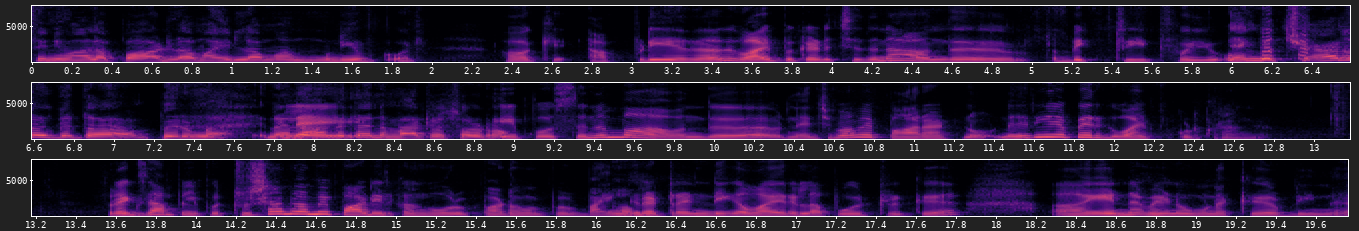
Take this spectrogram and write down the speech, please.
சினிமால பாடலாமா இல்லாம வரும் ஓகே. அப்படி ஏதாவது வாய்ப்பு கிடைச்சதுன்னா வந்து பிக் ட்ரீட் ஃபார் யூ எங்க சேனலுக்கு தான் பெருமை. நாங்க தான் இந்த மேட்டர் சொல்றோம். இப்போ சினிமா வந்து நிஜமாவே பாராட்டணும். நிறைய பேருக்கு வாய்ப்பு கொடுக்குறாங்க. ஃபார் எக்ஸாம்பிள் இப்போ ட்ரிஷா மேமே பாடியிருக்காங்க ஒரு படம். இப்போ பயங்கர ட்ரெண்டிங்காக வைரலாக போயிட்டுருக்கு. என்ன வேணும் உனக்கு அப்படின்னு.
